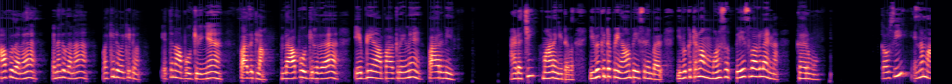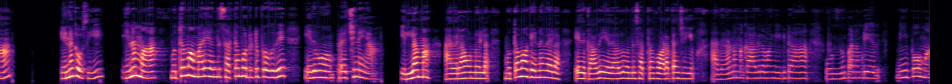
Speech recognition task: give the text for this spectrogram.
ஆப்பு தானே? எனக்கு தானே? வைக்கிட்டு வைக்கிட்டோம். எத்தனை ஆப்பு வைக்கிறீங்க? பார்த்துக்கலாம் இந்த ஆப்பு வைக்கிறத எப்படி நான் பார்க்குறேன்னு பாரு நீ. அடைச்சி மானங்கிட்டவ இவகிட்ட போய் நான் பேசுகிறேன் பாரு. இவகிட்ட நான் மனசை பேசுவாங்களா என்ன? கருமோ. கௌசி என்னம்மா? என்ன கௌசி? என்னம்மா? முத்தம்மா மாதிரி வந்து சத்தம் போட்டுட்டு போகுது. எதுவும் பிரச்சனையா? இல்லைம்மா அதெல்லாம் ஒன்றும் இல்லை. முத்தம்மாவுக்கு என்ன வேலை? எதுக்காவது ஏதாவது வந்து சத்தம் போடத்தான் செய்யும். அதெல்லாம் நம்ம காதில் வாங்கிக்கிட்டா ஒன்றும் பண்ண முடியாது. நீ போம்மா.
